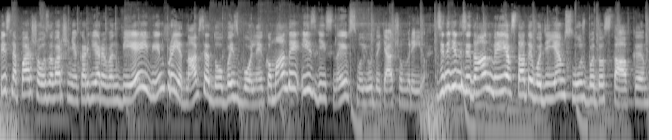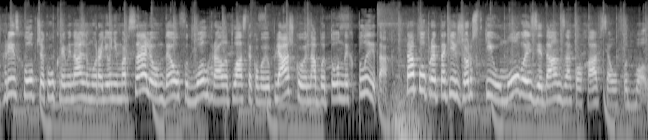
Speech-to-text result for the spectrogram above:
Після першого завершення кар'єри в NBA він приєднався до бейсбольної команди і здійснив свою дитячу мрію. Зінедін Зідан мріяв стати водієм служби доставки. Ріс хлопчик у кримінальному районі Марселю, де у футбол грали пластиковою пляшкою на бетонних плитах. Та, попри такі жорсткі умови, Зідан закохався у футбол.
